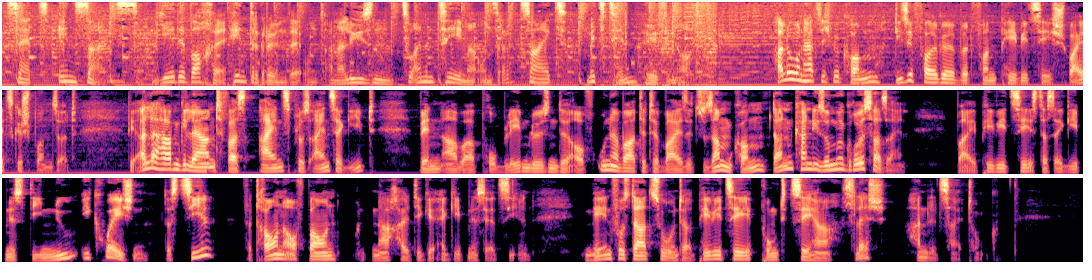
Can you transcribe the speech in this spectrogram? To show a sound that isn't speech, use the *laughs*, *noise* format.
HZ Insights. Jede Woche Hintergründe und Analysen zu einem Thema unserer Zeit mit Tim Höfenhoff. Hallo und herzlich willkommen. Diese Folge wird von PwC Schweiz gesponsert. Wir alle haben gelernt, was 1 plus 1 ergibt. Wenn aber Problemlösende auf unerwartete Weise zusammenkommen, dann kann die Summe größer sein. Bei PwC ist das Ergebnis die New Equation. Das Ziel? Vertrauen aufbauen und nachhaltige Ergebnisse erzielen. Mehr Infos dazu unter pwc.ch Handelszeitung.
